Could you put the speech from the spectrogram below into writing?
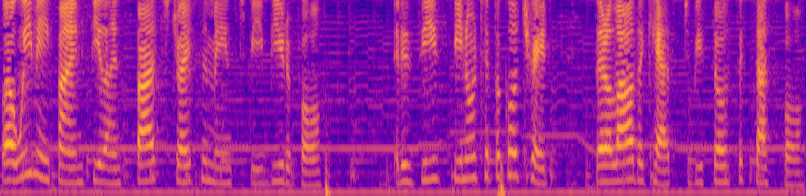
While we may find feline spots, stripes, and manes to be beautiful, it is these phenotypical traits that allow the cats to be so successful.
